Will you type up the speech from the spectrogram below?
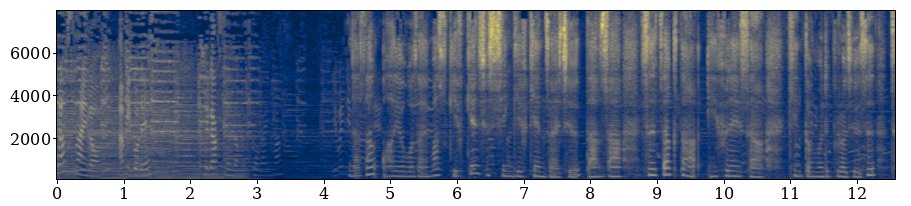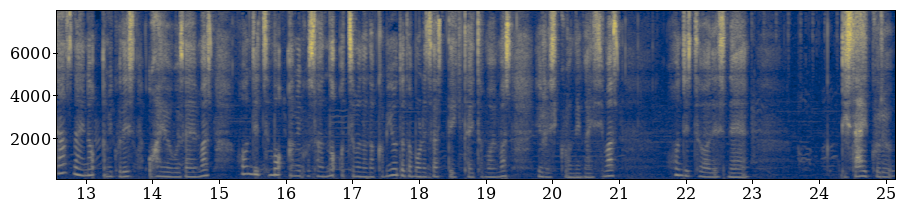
チャンス内のアミコです中学生の息子がいます皆さんおはようございます。岐阜県出身、岐阜県在住、ダンサー、スーツアクター、インフルエンサー、金と森プロデュース、チャンス内のアミコです。おはようございます。本日もアミコさんのおつむの中身をだだ漏れさせていきたいと思います。よろしくお願いします。本日はですね、リサイクル、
